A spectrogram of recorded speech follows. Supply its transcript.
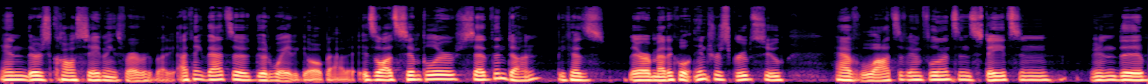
and there's cost savings for everybody. I think that's a good way to go about it. It's a lot simpler said than done because there are medical interest groups who have lots of influence in states and in the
